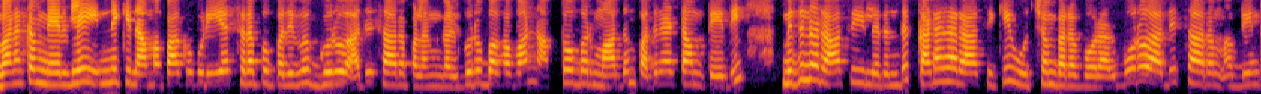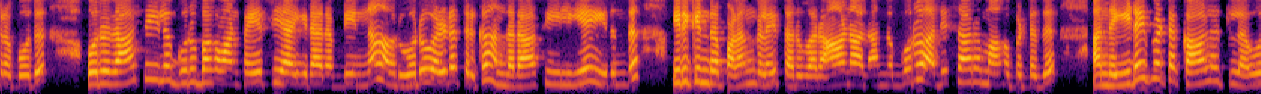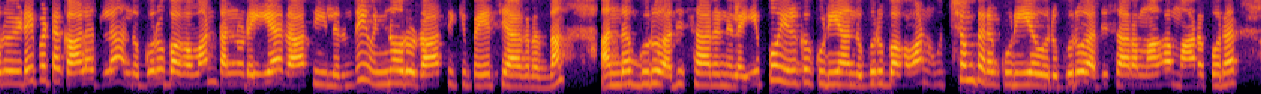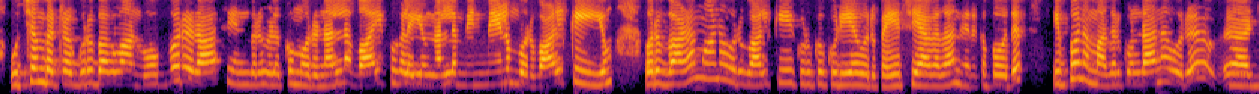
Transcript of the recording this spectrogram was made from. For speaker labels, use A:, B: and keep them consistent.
A: வணக்கம் நேர்களே. இன்னைக்கு நாம பார்க்கக்கூடிய சிறப்பு பதிவு குரு அதிசார பலன்கள். குரு பகவான் அக்டோபர் மாதம் பதினெட்டாம் தேதி மிதுன ராசியிலிருந்து கடக ராசிக்கு உச்சம் பெற போறார். குரு அதிசாரம் அப்படின்ற போது ஒரு ராசியில குரு பகவான் பயிற்சி ஆகிறார் அப்படின்னா அவர் ஒரு வருடத்திற்கு அந்த ராசியிலேயே இருந்து இருக்கின்ற பலன்களை தருவார். ஆனால் அந்த குரு அதிசாரமாகப்பட்டது அந்த இடைப்பட்ட காலத்துல ஒரு இடைப்பட்ட காலத்துல அந்த குரு பகவான் தன்னுடைய ராசியிலிருந்து இன்னொரு ராசி ராசிக்கு பயிற்சி ஆகிறது தான் அந்த குரு அதிசார நிலை. இப்போ இருக்கக்கூடிய அந்த குரு பகவான் உச்சம் பெறக்கூடிய ஒரு குரு அதிசாரமாக மாற போறார் உச்சம் பெற்ற குரு பகவான் ஒவ்வொரு ராசி என்பவர்களுக்கும் ஒரு நல்ல வாய்ப்புகளையும் நல்ல மென்மேலும் ஒரு வாழ்க்கையையும் ஒரு வளமான ஒரு வாழ்க்கையை கொடுக்கக்கூடிய ஒரு பயிற்சியாக தான் இருக்க போகுது. இப்போ நம்ம அதற்குண்டான ஒரு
